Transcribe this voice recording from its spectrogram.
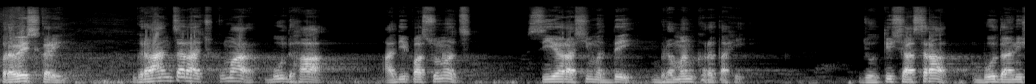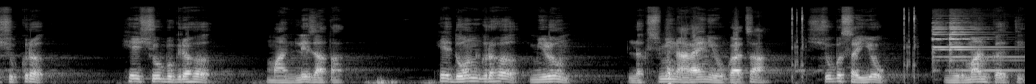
प्रवेश करेल. ग्रहांचा राजकुमार बुध हा आधीपासूनच सिंह राशीमध्ये भ्रमण करत आहे. ज्योतिषशास्त्रात बुध आणि शुक्र हे शुभ ग्रह मानले जातात. हे दोन ग्रह मिळून लक्ष्मीनारायण योगाचा शुभ संयोग निर्माण करतील.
